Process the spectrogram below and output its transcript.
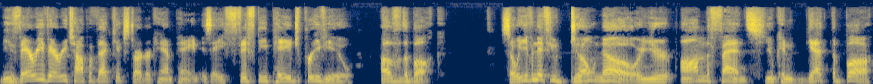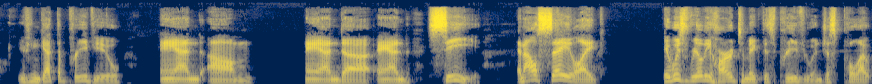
The very, very top of that Kickstarter campaign is a 50 page preview of the book. So even if you don't know or you're on the fence, you can get the book, you can get the preview and, um, and, uh, and see. And I'll say like, it was really hard to make this preview and just pull out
